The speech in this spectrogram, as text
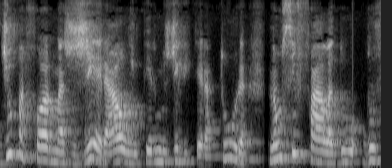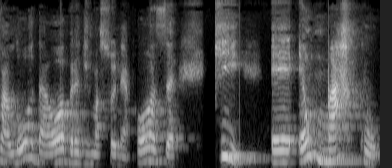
de uma forma geral, em termos de literatura, não se fala do, do valor da obra de uma Sônia Rosa, que é, é um marco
